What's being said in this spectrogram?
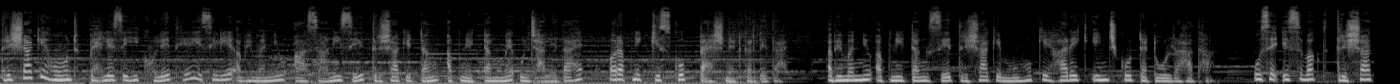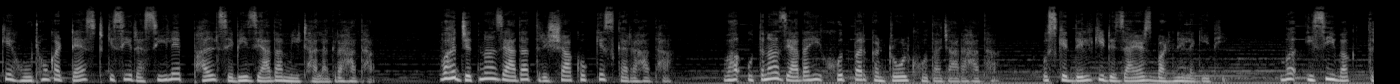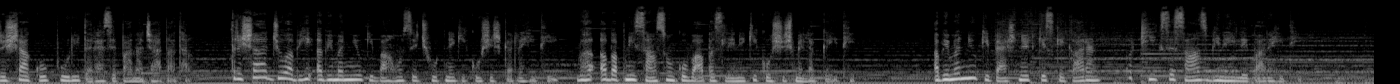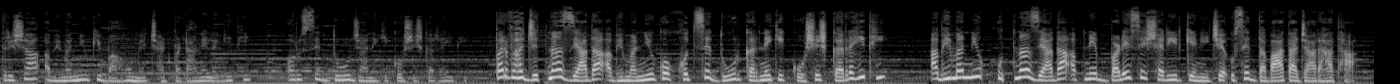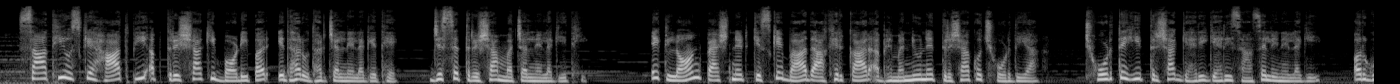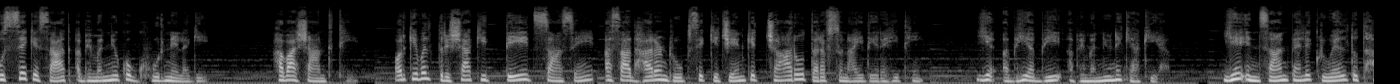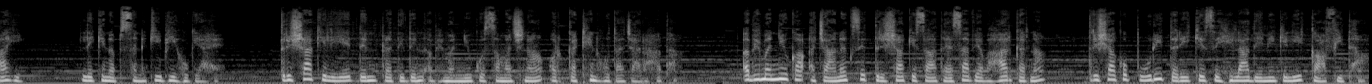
त्रिशा के होंठ पहले से ही खुले थे, इसीलिए अभिमन्यु आसानी से त्रिशा के टंग अपने टंग में उलझा लेता है और अपनी किस को पैशनेट कर देता है। अभिमन्यु अपनी टंग से त्रिशा के मुँह के हर एक इंच को टटोल रहा था। उसे इस वक्त त्रिशा के होठों का टेस्ट किसी रसीले फल से भी ज़्यादा मीठा लग रहा था। वह जितना ज़्यादा त्रिशा को किस कर रहा था, वह उतना ज़्यादा ही खुद पर कंट्रोल खोता जा रहा था। उसके दिल की डिजायर्स बढ़ने लगी थी। वह इसी वक्त त्रिशा को पूरी तरह से पाना चाहता था। त्रिशा जो अभी अभिमन्यु की बाहों से छूटने की कोशिश कर रही थी, वह अब अपनी सांसों को वापस लेने की कोशिश में लग गई थी। अभिमन्यु की पैशनेट किस के कारण वो ठीक से सांस भी नहीं ले पा रही थी। त्रिशा अभिमन्यु की बाहों में छटपटाने लगी थी और उससे दूर जाने की कोशिश कर रही थी। पर वह जितना ज़्यादा अभिमन्यु को खुद से दूर करने की कोशिश कर रही थी अभिमन्यु उतना ज़्यादा अपने बड़े से शरीर के नीचे उसे दबाता जा रहा था। साथ ही उसके हाथ भी अब त्रिशा की बॉडी पर इधर उधर चलने लगे थे, जिससे त्रिशा मचलने लगी थी। एक लॉन्ग पैशनेट किस के बाद आखिरकार अभिमन्यु ने त्रिशा को छोड़ दिया। छोड़ते ही त्रिशा गहरी गहरी साँसें लेने लगी और गुस्से के साथ अभिमन्यु को घूरने लगी। हवा शांत थी और केवल त्रिशा की तेज साँसें असाधारण रूप से किचेन के चारों तरफ़ सुनाई दे रही थीं। ये अभी अभी अभिमन्यु ने क्या किया? ये इंसान पहले क्रूएल तो था ही, लेकिन अब सनकी भी हो गया है। त्रिशा के लिए दिन प्रतिदिन अभिमन्यु को समझना और कठिन होता जा रहा था। अभिमन्यु का अचानक से त्रिशा के साथ ऐसा व्यवहार करना त्रिशा को पूरी तरीके से हिला देने के लिए काफ़ी था।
